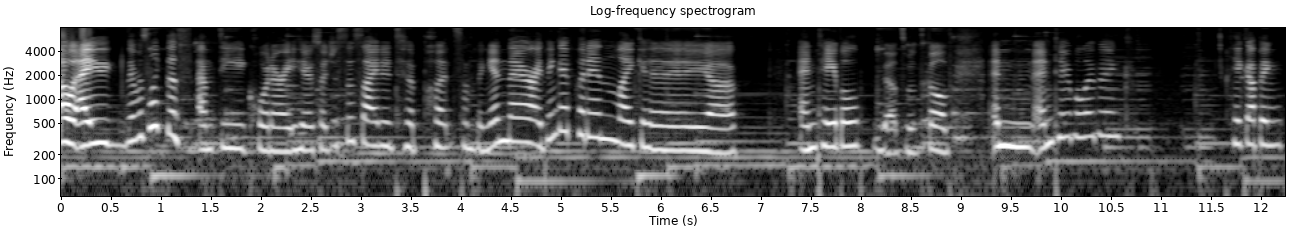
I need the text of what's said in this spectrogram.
Oh, I there was like this empty corner right here, so I just decided to put something in there. I think I put in like a uh, end table. That's what it's called. An end table, I think. Hiccuping.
